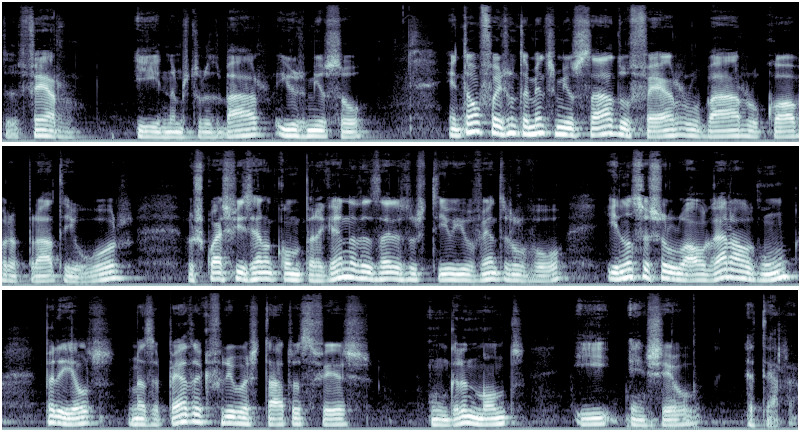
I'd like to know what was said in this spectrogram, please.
de ferro e na mistura de barro e os esmiuçou. Então foi juntamente esmiuçado o ferro, o barro, o cobre, a prata e o ouro, os quais fizeram como pregana das eiras do estio e o vento os levou, e não se achou lugar algum para eles, mas a pedra que feriu a estátua se fez um grande monte e encheu a terra.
